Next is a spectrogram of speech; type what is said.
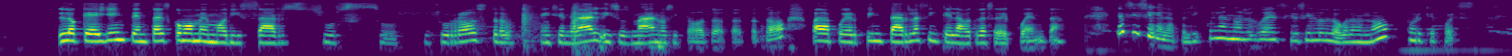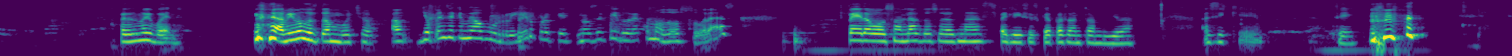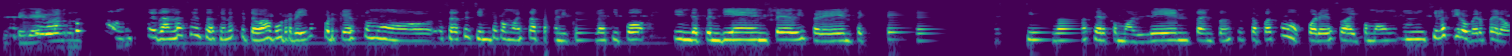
lo que ella intenta es como memorizar su, su, rostro en general y sus manos y todo, todo, todo, todo, para poder pintarla sin que la otra se dé cuenta. Y así sigue la película, no les voy a decir si lo logró o no, porque pues, pero es muy buena. a mí me gustó mucho. Yo pensé que me iba a aburrir porque no sé si dura como dos horas, pero son las dos horas más felices que he pasado en toda mi vida. Así que, sí. te dan la sensación de que te va a aburrir porque es como, o sea, se siente como esta película tipo independiente, diferente, que sí va a ser como lenta, entonces capaz como por eso hay como un, sí la quiero ver, pero,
